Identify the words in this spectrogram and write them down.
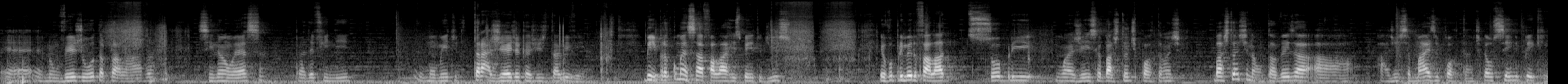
é, não vejo outra palavra senão essa para definir o momento de tragédia que a gente está vivendo. Bem, para começar a falar a respeito disso, eu vou primeiro falar sobre uma agência bastante importante, bastante não, talvez a, a, a, agência mais importante, que é o CNPq.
